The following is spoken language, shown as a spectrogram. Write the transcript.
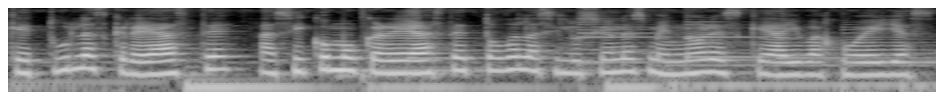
que tú las creaste, así como creaste todas las ilusiones menores que hay bajo ellas.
